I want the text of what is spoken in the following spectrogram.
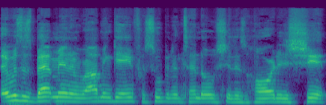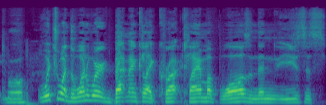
There was this Batman and Robin game for Super Nintendo. Shit is hard as shit, bro. Which one? The one where Batman can like cr- climb up walls and then use this?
